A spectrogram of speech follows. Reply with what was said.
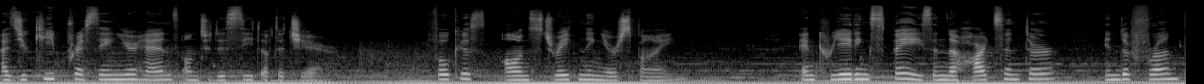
as you keep pressing your hands onto the seat of the chair. Focus on straightening your spine and creating space in the heart center, in the front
